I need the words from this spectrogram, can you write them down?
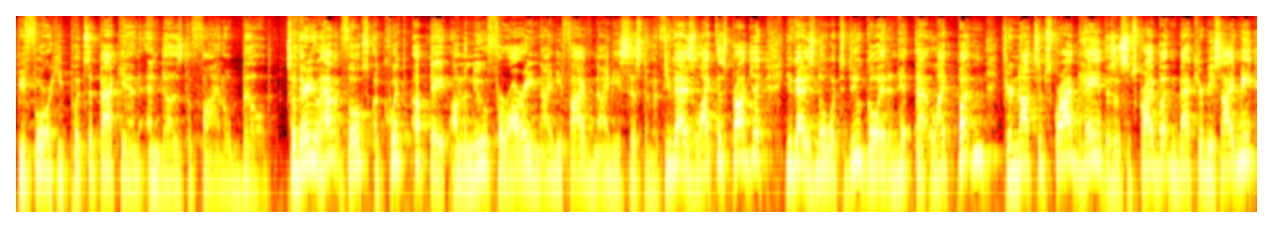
before he puts it back in and does the final build. So there you have it, folks. A quick update on the new Ferrari 9590 system. If you guys like this project, you guys know what to do. Go ahead and hit that like button. If you're not subscribed, hey, there's a subscribe button back here beside me.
